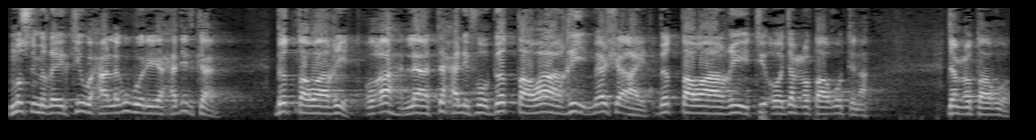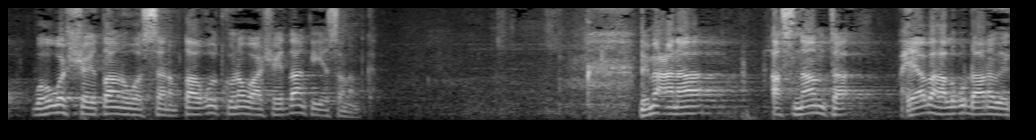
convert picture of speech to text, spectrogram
Muslim hayrkii waxaa lagu wariyey xadiidkan biawaaqiit oo ah laa taxlifuu biawaaqi meesha ahayd biawaaqiiti oo jamcu aaquutin ah jamcu aaquut wa huwa ashayطaanu wاsanam aaquutkuna waa shaydaanka iyo sanamka bimacnaa asnaamta waxyaabaha lagu dhaaran way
